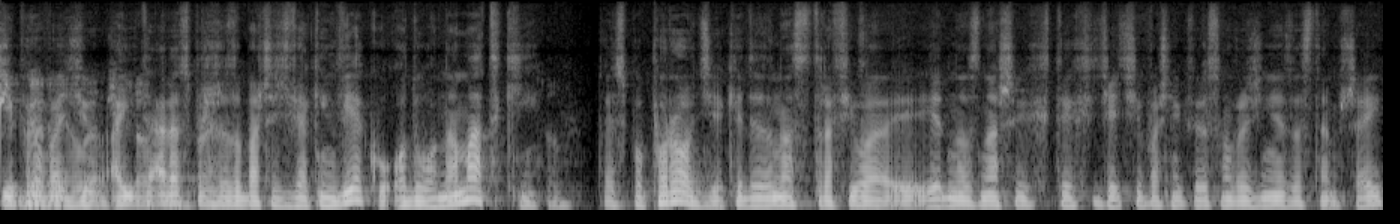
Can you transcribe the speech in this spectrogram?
I prowadziłem. A i teraz proszę zobaczyć w jakim wieku, od łona matki. To jest po porodzie, kiedy do nas trafiła jedno z naszych tych dzieci, właśnie, które są w rodzinie zastępczej,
